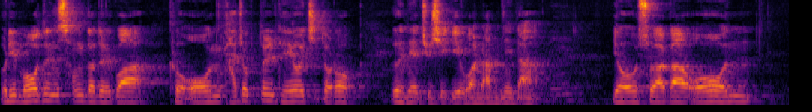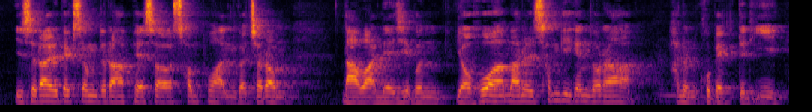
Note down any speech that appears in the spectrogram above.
우리 모든 성도들과 그 온 가족들 되어지도록 은혜 주시기 원합니다. 여호수아가 온 이스라엘 백성들 앞에서 선포한 것처럼 나와 내 집은 여호와만을 섬기겠노라 하는 고백들이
